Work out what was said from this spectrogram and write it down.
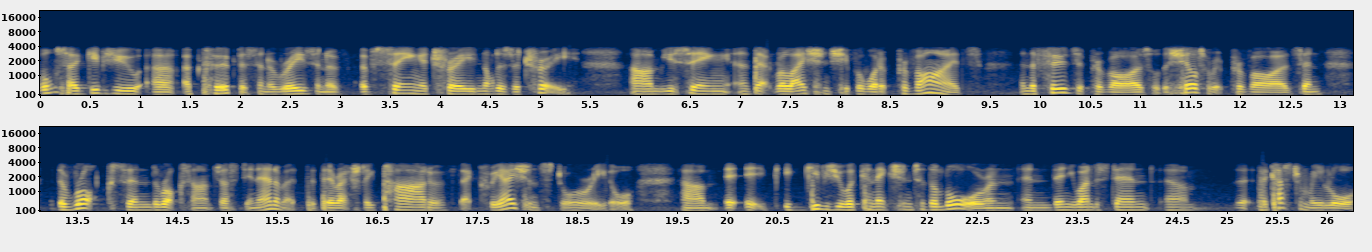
also gives you a, a, purpose and a reason of, of seeing a tree not as a tree. Um, you're seeing uh, that relationship of what it provides and the foods it provides or the shelter it provides and the rocks and the rocks aren't just inanimate that they're actually part of that creation story or um, it, it, it, gives you a connection to the law and, and then you understand um, the, the customary law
